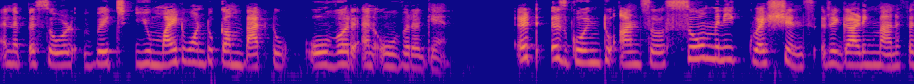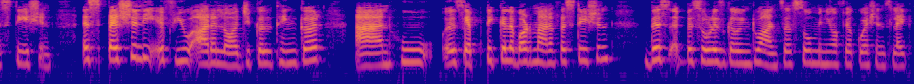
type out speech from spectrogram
an episode which you might want to come back to over and over again. It is going to answer so many questions regarding manifestation, especially if you are a logical thinker and who is skeptical about manifestation. This episode is going to answer so many of your questions like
